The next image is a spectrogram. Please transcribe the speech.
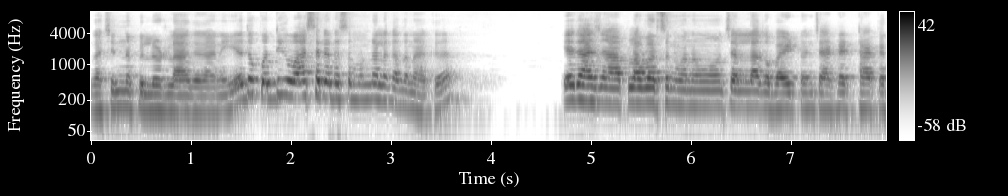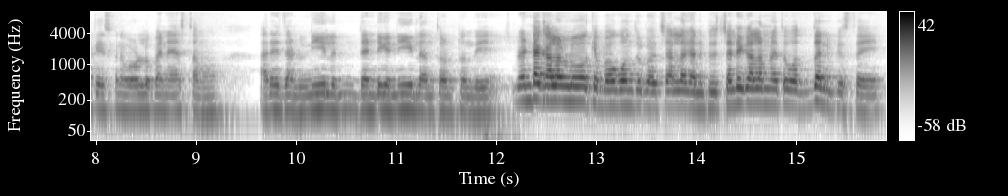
ఒక చిన్న పిల్లోడిలాగా కానీ ఏదో కొద్దిగా వాసన రసం ఉండాలి కదా నాకు. ఏదో ఆ- ఆ ఫ్లవర్స్ని మనము చల్లగా బయట నుంచి అట్టెట్టాక తీసుకుని ఒళ్ళు పైన వేస్తాము. అరే దాంట్లో నీళ్ళు దండిగా నీళ్ళు అంత ఉంటుంది. ఎండాకాలంలో ఓకే భగవంతుడు చల్లగా అనిపిస్తుంది. చలికాలంలో అయితే వద్దనిపిస్తాయి.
